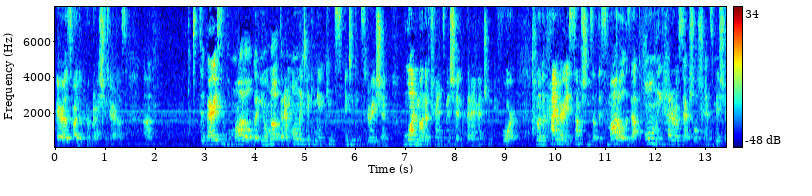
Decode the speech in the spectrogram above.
arrows are the progression arrows. Um, it's a very simple model, but you'll note that I'm only taking in cons into consideration one mode of transmission that I mentioned before. One of the primary assumptions of this model is that only heterosexual transmission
